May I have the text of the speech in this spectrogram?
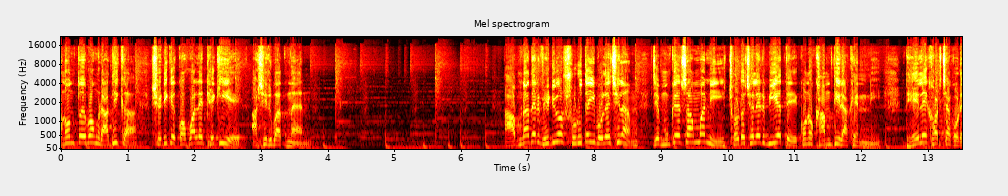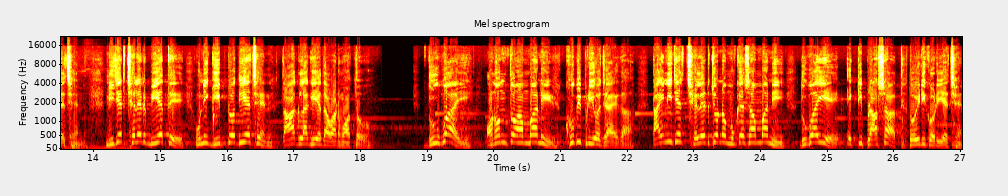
অনন্ত এবং রাধিকা সেটিকে কপালে ঠেকিয়ে আশীর্বাদ নেন। আপনাদের ভিডিও শুরুতেই বলেছিলাম যে মুকেশ আম্বানি ছোট ছেলের বিয়েতে কোনো খামতি রাখেননি, ঢেলে খরচা করেছেন। নিজের ছেলের বিয়েতে উনি গিফটও দিয়েছেন তাক লাগিয়ে দেওয়ার মতো। দুবাই, অনন্ত আম্বানির খুবই প্রিয় জায়গা। তাই নিজের ছেলের জন্য মুকেশ আম্বানি দুবাইয়ে একটি প্রাসাদ তৈরি করিয়েছেন।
